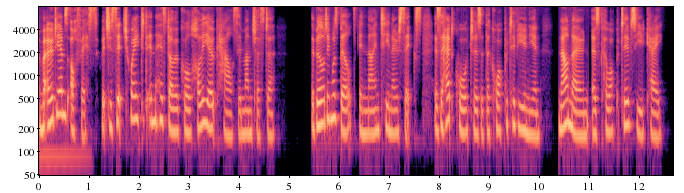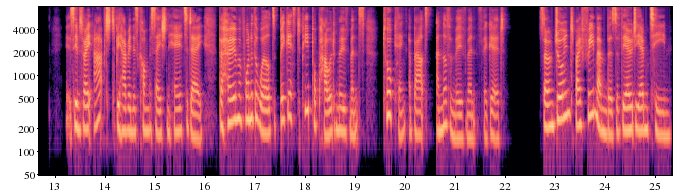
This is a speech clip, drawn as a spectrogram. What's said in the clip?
I'm at ODM's office, which is situated in the historical Holyoake House in Manchester. The building was built in 1906 as the headquarters of the Cooperative Union, now known as Cooperatives UK. It seems very apt to be having this conversation here today, the home of one of the world's biggest people powered movements, talking about another movement for good. So I'm joined by three members of the ODM team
